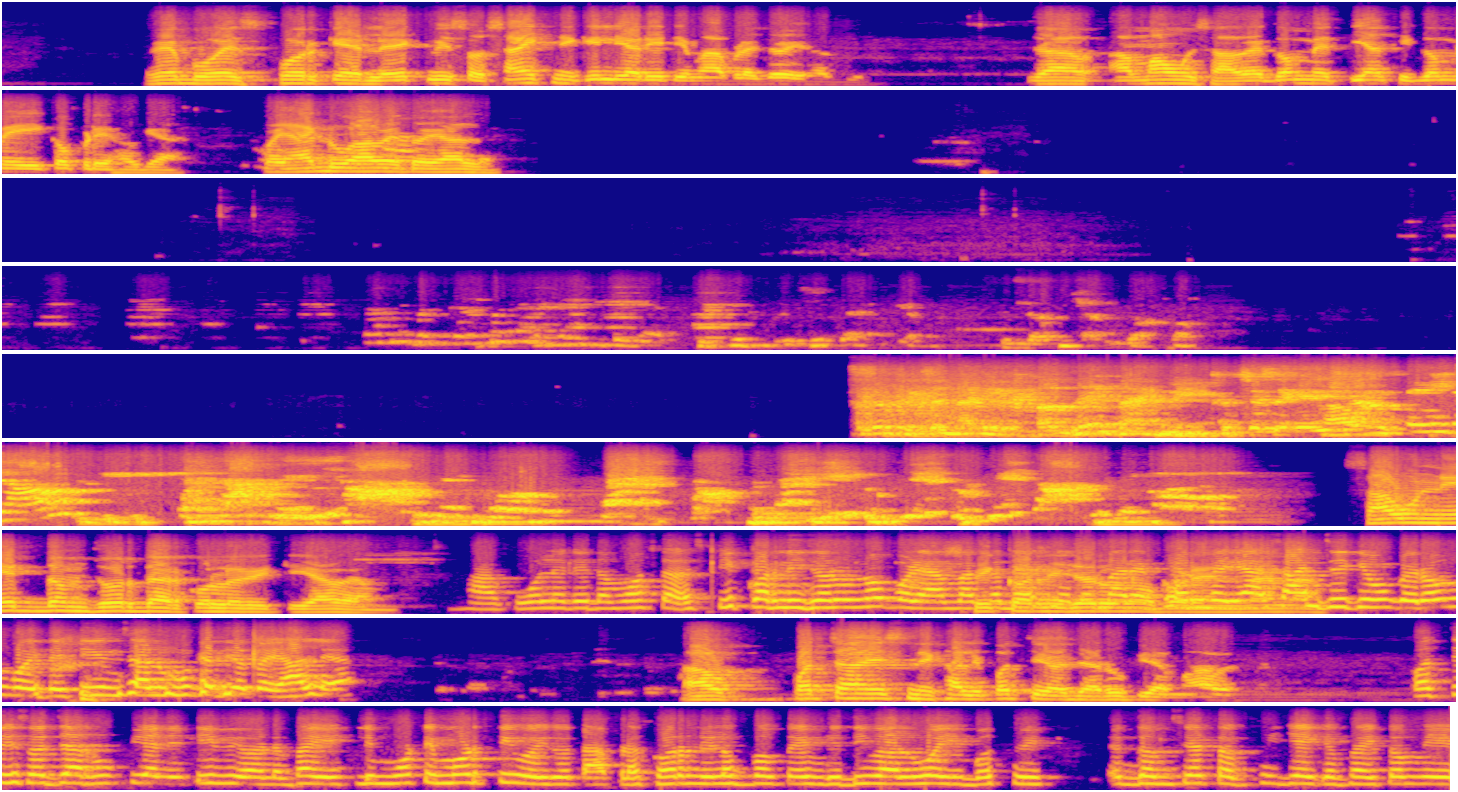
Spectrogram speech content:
વેબ ઓએસ ફોર કે એટલે એકવીસો સાહીઠની ક્લિયરિટી માં આપણે જોઈ શકીએ. આ આ માઉસ આવે ગમે ત્યાંથી ગમે એ કપડે હગ્યા. કોઈ આડું આવે તો હાલે. Pixelmatic, a great bag mate. अच्छे से गई हाँ। સાઉન્ડ ને એકદમ જોરદાર ક્વોલિટી આવે આમ હા ક્વોલિટી તો મસ્ત સ્પીકર ની જરૂર ન પડે આમાં Speaker કદાચ ની ને જરૂર તમારે ન પડે, ઘરમાં યા ના, ના. સાંજે કે હું કઈ રમવું હોય તો ટીમ ચાલુ મૂકી દો તો હાલે આ પચાસ ને ખાલી પચીસ હજાર રૂપિયામાં આવે. પચીસ હજાર રૂપિયાની ટીવી અને ભાઈ એટલી મોટી મળતી હોય તો આપડા આપણા ઘરની લગભગ તો એવડી દિવાલ હોય બધું એકદમ સેટઅપ થઈ જાય કે ભાઈ તમે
